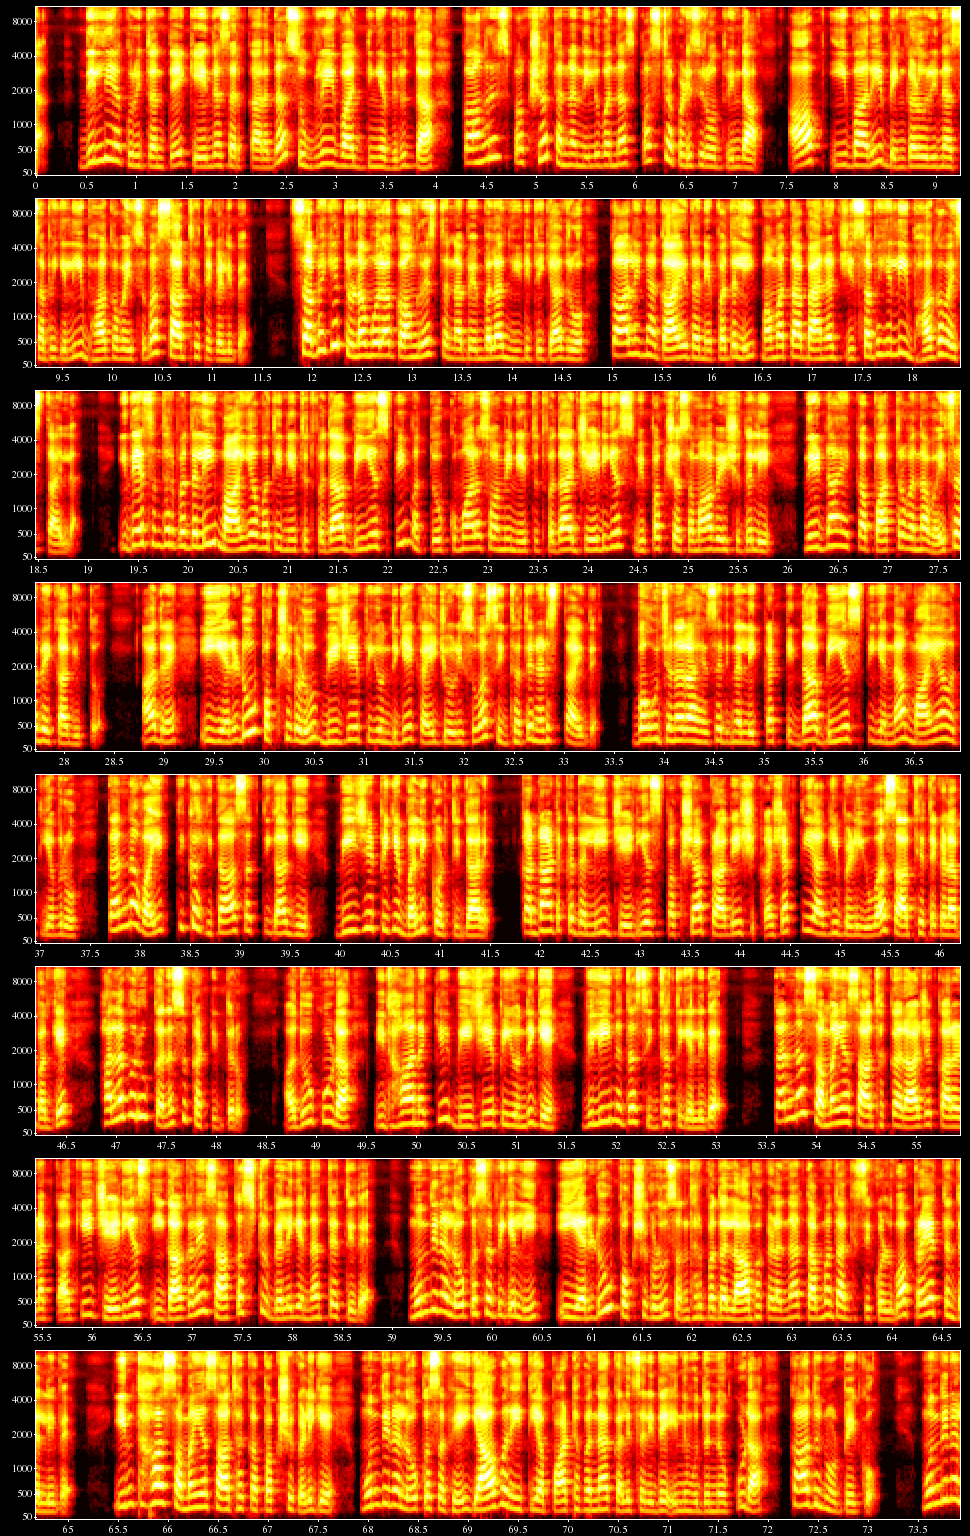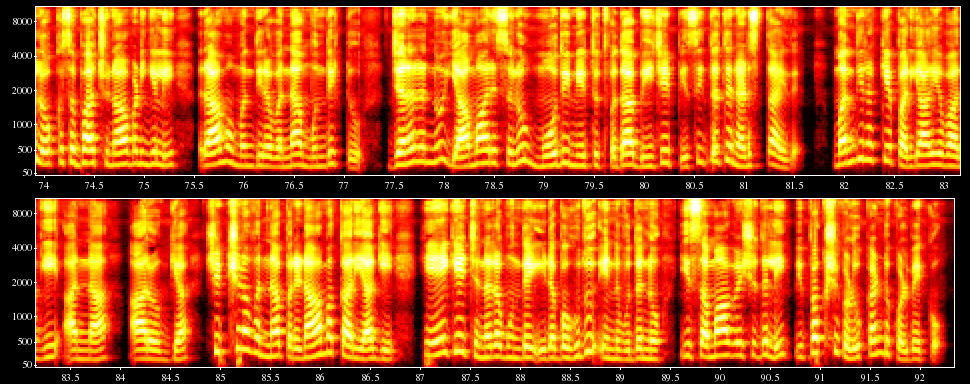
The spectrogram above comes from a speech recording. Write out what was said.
ದಿಲ್ಲಿಯ ಕುರಿತಂತೆ ಕೇಂದ್ರ ಸರ್ಕಾರದ ಸುಗ್ರೀವಾಜ್ಞೆಯ ವಿರುದ್ಧ ಕಾಂಗ್ರೆಸ್ ಪಕ್ಷ ತನ್ನ ನಿಲುವನ್ನು ಸ್ಪಷ್ಟಪಡಿಸಿರೋದ್ರಿಂದ ಆಪ್ ಈ ಬಾರಿ ಬೆಂಗಳೂರಿನ ಸಭೆಯಲ್ಲಿ ಭಾಗವಹಿಸುವ ಸಾಧ್ಯತೆಗಳಿವೆ. ಸಭೆಗೆ ತೃಣಮೂಲ ಕಾಂಗ್ರೆಸ್ ತನ್ನ ಬೆಂಬಲ ನೀಡಿದೆಯಾದರೂ ಕಾಲಿನ ಗಾಯದ ನೆಪದಲ್ಲಿ ಮಮತಾ ಬ್ಯಾನರ್ಜಿ ಸಭೆಯಲ್ಲಿ ಭಾಗವಹಿಸ್ತಾ ಇಲ್ಲ. ಇದೇ ಸಂದರ್ಭದಲ್ಲಿ ಮಾಯಾವತಿ ನೇತೃತ್ವದ ಬಿಎಸ್ಪಿ ಮತ್ತು ಕುಮಾರಸ್ವಾಮಿ ನೇತೃತ್ವದ ಜೆಡಿಎಸ್ ವಿಪಕ್ಷ ಸಮಾವೇಶದಲ್ಲಿ ನಿರ್ಣಾಯಕ ಪಾತ್ರವನ್ನು ವಹಿಸಬೇಕಾಗಿತ್ತು. ಆದರೆ ಈ ಎರಡೂ ಪಕ್ಷಗಳು ಬಿಜೆಪಿಯೊಂದಿಗೆ ಕೈಜೋಡಿಸುವ ಸಿದ್ಧತೆ ನಡೆಸ್ತಾ ಇದೆ. ಬಹುಜನರ ಹೆಸರಿನಲ್ಲಿ ಕಟ್ಟಿದ್ದ ಬಿಎಸ್ಪಿಯನ್ನ ಮಾಯಾವತಿಯವರು ತನ್ನ ವೈಯಕ್ತಿಕ ಹಿತಾಸಕ್ತಿಗಾಗಿ ಬಿಜೆಪಿಗೆ ಬಲಿ ಕೊಡ್ತಿದ್ದಾರೆ. ಕರ್ನಾಟಕದಲ್ಲಿ ಜೆಡಿಎಸ್ ಪಕ್ಷ ಪ್ರಾದೇಶಿಕ ಶಕ್ತಿಯಾಗಿ ಬೆಳೆಯುವ ಸಾಧ್ಯತೆಗಳ ಬಗ್ಗೆ ಹಲವರು ಕನಸು ಕಟ್ಟಿದ್ದರು. ಅದು ಕೂಡ ನಿಧಾನಕ್ಕೆ ಬಿಜೆಪಿಯೊಂದಿಗೆ ವಿಲೀನದ ಸಿದ್ಧತೆಯಲ್ಲಿದೆ. ತನ್ನ ಸಮಯ ಸಾಧಕ ರಾಜಕಾರಣಕ್ಕಾಗಿ ಜೆಡಿಎಸ್ ಈಗಾಗಲೇ ಸಾಕಷ್ಟು ಬೆಲೆಯನ್ನ ತೆತ್ತಿದೆ. ಮುಂದಿನ ಲೋಕಸಭೆಯಲ್ಲಿ ಈ ಎರಡೂ ಪಕ್ಷಗಳು ಸಂದರ್ಭದ ಲಾಭಗಳನ್ನು ತಮ್ಮದಾಗಿಸಿಕೊಳ್ಳುವ ಪ್ರಯತ್ನದಲ್ಲಿವೆ. ಇಂತಹ ಸಮಯ ಸಾಧಕ ಪಕ್ಷಗಳಿಗೆ ಮುಂದಿನ ಲೋಕಸಭೆ ಯಾವ ರೀತಿಯ ಪಾಠವನ್ನ ಕಲಿಸಲಿದೆ ಎನ್ನುವುದನ್ನು ಕೂಡ ಕಾದು ನೋಡಬೇಕು. ಮುಂದಿನ ಲೋಕಸಭಾ ಚುನಾವಣೆಯಲ್ಲಿ ರಾಮ ಮಂದಿರವನ್ನ ಮುಂದಿಟ್ಟು ಜನರನ್ನು ಯಾಮಾರಿಸಲು ಮೋದಿ ನೇತೃತ್ವದ ಬಿಜೆಪಿ ಸಿದ್ಧತೆ ನಡೆಸ್ತಾ ಇದೆ. ಮಂದಿರಕ್ಕೆ ಪರ್ಯಾಯವಾಗಿ ಅನ್ನ, ಆರೋಗ್ಯ, ಶಿಕ್ಷಣವನ್ನ ಪರಿಣಾಮಕಾರಿಯಾಗಿ ಹೇಗೆ ಜನರ ಮುಂದೆ ಇಡಬಹುದು ಎನ್ನುವುದನ್ನು ಈ ಸಮಾವೇಶದಲ್ಲಿ ವಿಪಕ್ಷಗಳು ಕಂಡುಕೊಳ್ಬೇಕು.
